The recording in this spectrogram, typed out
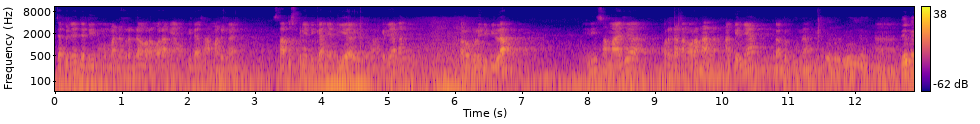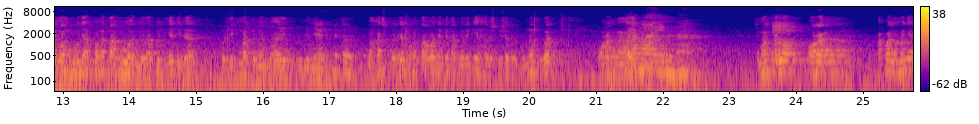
Jatuhnya jadi memandang rendah orang-orang yang tidak sama dengan status pendidikannya dia gitu. Akhirnya kan kalau boleh dibilang ini sama aja merendahkan orang an- akhirnya nggak berguna gitu. Berguna. Nah, dia memang punya pengetahuan tetapi dia tidak berhikmat dengan baik begitu. Iya. betul. Bahkan sebenarnya pengetahuan yang kita miliki harus bisa berguna buat orang lain orang lain nah. Cuman Seperti- kalau orang apa namanya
